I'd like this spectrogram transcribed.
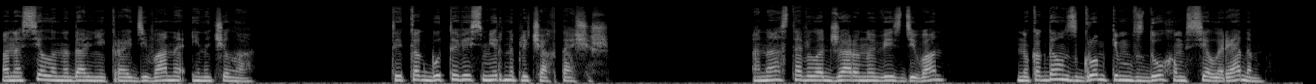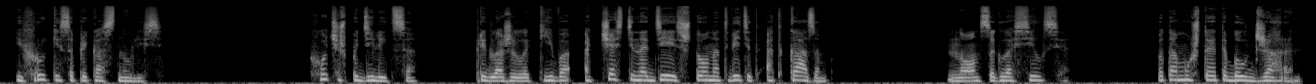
она села на дальний край дивана и начала. «Ты как будто весь мир на плечах тащишь». Она оставила Джарану весь диван, но когда он с громким вздохом сел рядом, их руки соприкоснулись. «Хочешь поделиться?» — предложила Кива, отчасти надеясь, что он ответит отказом. Но он согласился, потому что это был Джаран,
